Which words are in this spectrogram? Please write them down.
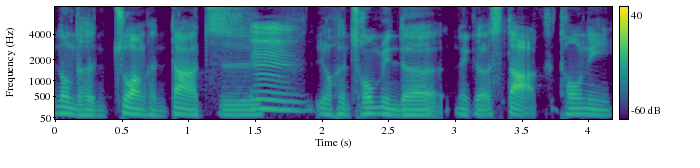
弄得很壮很大只，嗯，有很聪明的那个 Stark Tony，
